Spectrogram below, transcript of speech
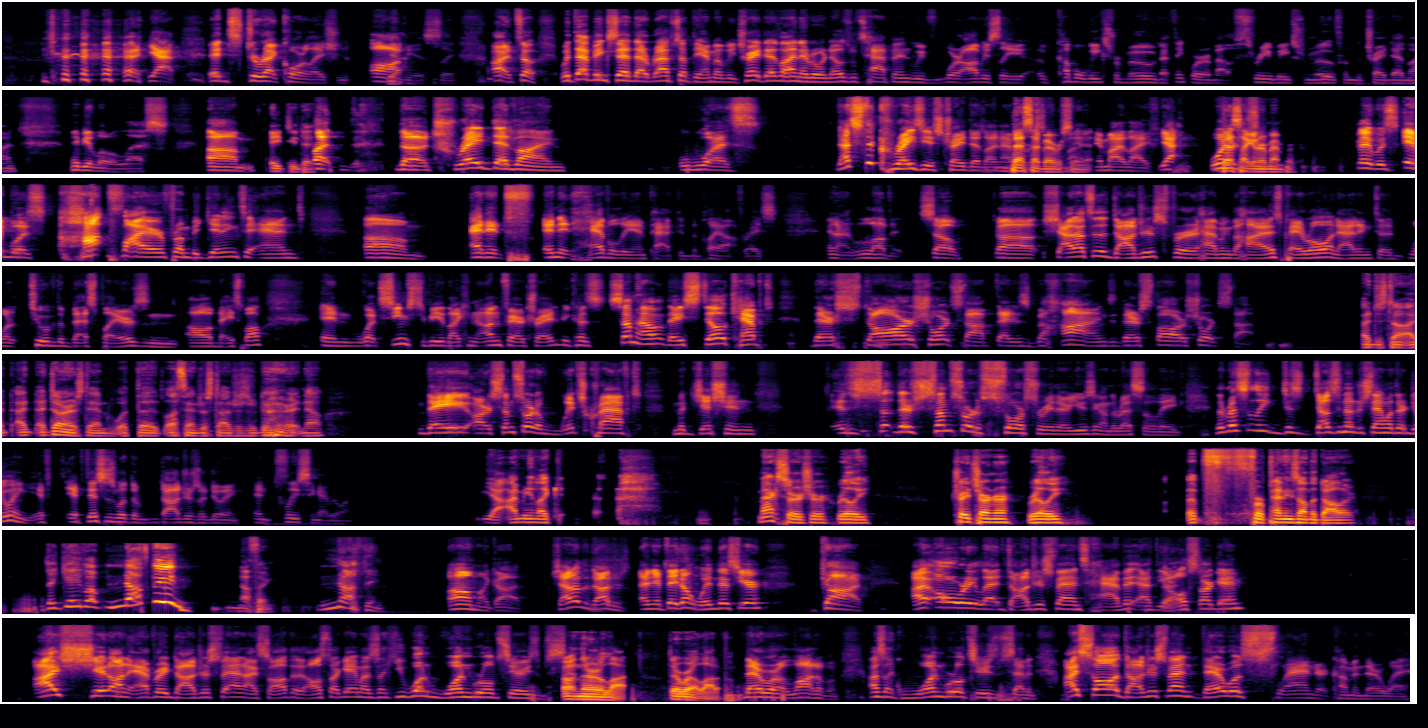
yeah, it's direct correlation, obviously. All right, so with that being said, that wraps up the MLB trade deadline. Everyone knows what's happened. We've we're obviously a couple weeks removed. I think we're about three weeks removed from the trade deadline, maybe a little less. Um, 18 days. but the trade deadline was that's the craziest trade deadline I've Best ever I've ever seen my- it. in my life. Yeah, Best I can remember. It was it was hot fire from beginning to end, um, and it and it heavily impacted the playoff race, and I love it. So, uh, shout out to the Dodgers for having the highest payroll and adding to what two of the best players in all of baseball, in what seems to be like an unfair trade because somehow they still kept their star shortstop that is behind their star shortstop. I just don't. I, I I don't understand what the Los Angeles Dodgers are doing right now. they are some sort of witchcraft magician. So, there's some sort of sorcery they're using on the rest of the league. The rest of the league just doesn't understand what they're doing. If if this is what the Dodgers are doing and fleecing everyone, Yeah, I mean, like Max Scherzer, really. Trea Turner, really. Uh, for pennies on the dollar, they gave up nothing, nothing. nothing. Oh my god! Shout out to the Dodgers. And if they don't win this year, God, I already let Dodgers fans have it at the All Star game. I shit on every Dodgers fan I saw at the All Star game. I was like, you won one World Series of Oh, seven. and there are a lot. There were a lot of them. There were a lot of them. I was like, one World Series of seven. I saw a Dodgers fan. There was slander coming their way.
